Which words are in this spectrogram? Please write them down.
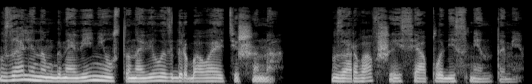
В зале на мгновение установилась гробовая тишина. взорвавшиеся аплодисментами.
